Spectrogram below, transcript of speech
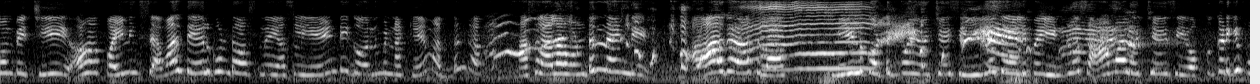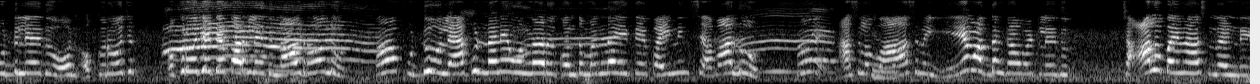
పంపించి పైన పైనుంచి శవాలు తేలుకుంటూ వస్తున్నాయి. అసలు ఏంటి గవర్నమెంట్? నాకేం అర్థం కాదు అసలు అలా ఉంటుందండి. బాగా అసలు నీళ్ళు కొట్టుకుపోయి వచ్చేసి ఇల్లు తేలిపోయి ఇంట్లో సామాన్లు వచ్చేసి ఒక్కొక్కడికి ఫుడ్ లేదు. ఒక్క రోజు రోజు అయితే పర్లేదు నాలుగు రోజులు. ఫుడ్ లేకుండానే ఉన్నారు కొంతమంది అయితే. పైనుంచి శవాలు అసలు వాసన ఏం అర్థం కావట్లేదు. చాలా భయం వేస్తుందండి.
